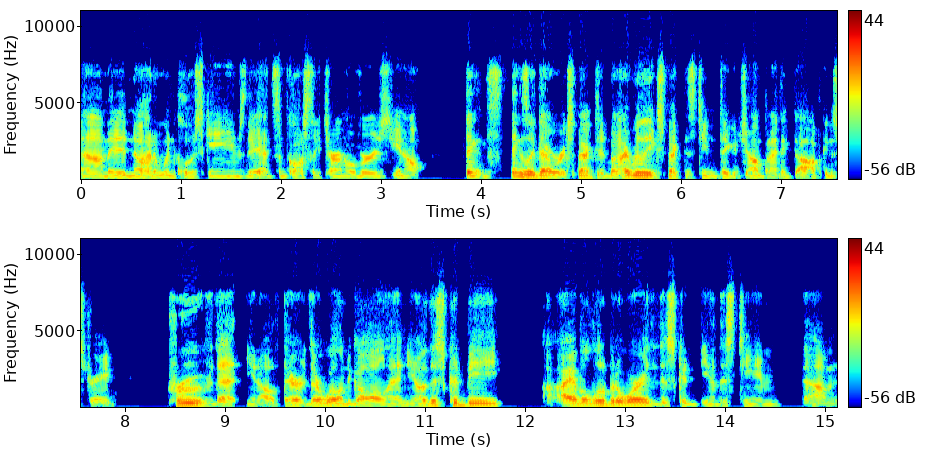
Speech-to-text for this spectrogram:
Um, they didn't know how to win close games. They had some costly turnovers. You know, things things like that were expected. But I really expect this team to take a jump, and I think the Hopkins trade proved that you know they're they're willing to go all in. You know, this could be. I have a little bit of worry that this could, you know, this team um,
